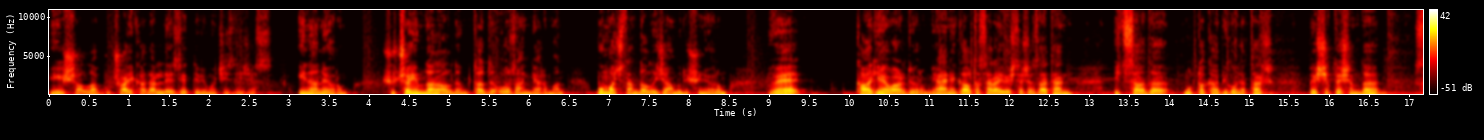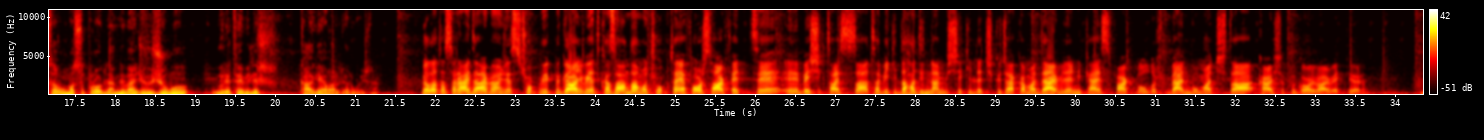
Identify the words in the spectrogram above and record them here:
İnşallah bu çay kadar lezzetli bir maç izleyeceğiz. İnanıyorum. Şu çayımdan aldığım tadı Ozan German bu maçtan da alacağımı düşünüyorum. Ve KG var diyorum. Yani Galatasaray Beşiktaş'a zaten iç sahada mutlaka bir gol atar. Beşiktaş'ın da savunması problemli. Bence hücumu üretebilir. KG var diyorum o yüzden. Galatasaray derbi öncesi çok büyük bir galibiyet kazandı ama çok da efor sarf etti. Ee, Beşiktaş ise tabii ki daha dinlenmiş şekilde çıkacak ama derbilerin hikayesi farklı olur. Ben bu maçta karşılıklı gol var bekliyorum.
